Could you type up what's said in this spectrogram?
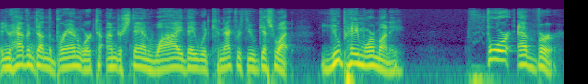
and you haven't done the brand work to understand why they would connect with you, guess what? You pay more money forever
